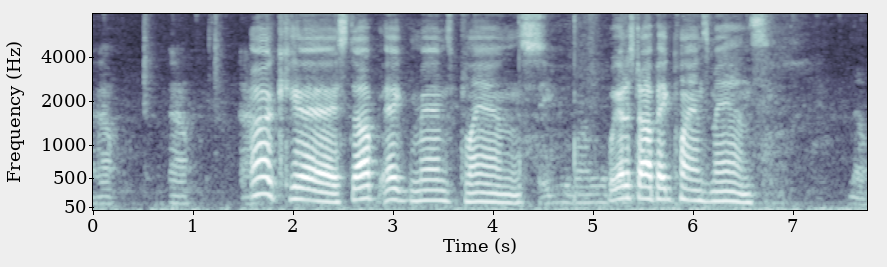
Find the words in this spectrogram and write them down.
Ow. Ow. Okay, stop Eggman's plans. Big. We gotta stop Eggplan's mans. No.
